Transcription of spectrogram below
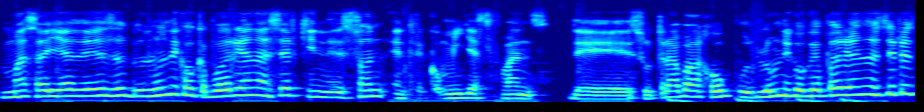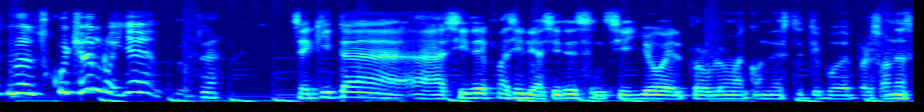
más allá de eso, pues, lo único que podrían hacer quienes son, entre comillas, fans de su trabajo, pues lo único que podrían hacer es no escucharlo y ya. se quita así de fácil y así de sencillo el problema con este tipo de personas.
